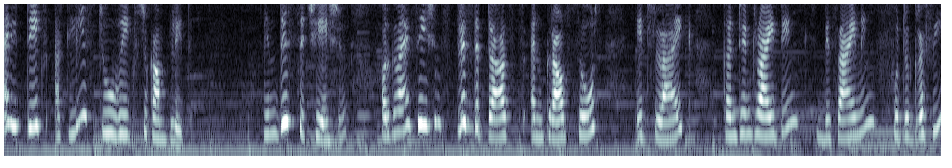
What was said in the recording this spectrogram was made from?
and it takes at least 2 weeks to complete. In this situation, organizations split the tasks and crowdsource it like content writing, designing, photography,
